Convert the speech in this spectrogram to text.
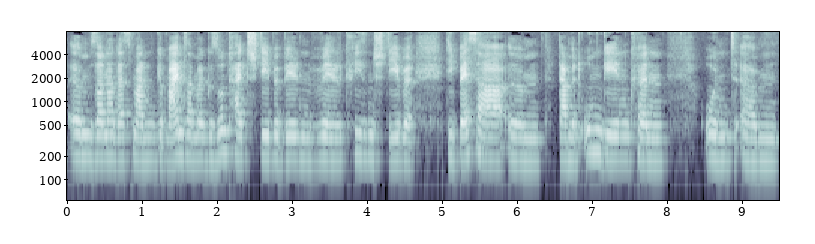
ähm, sondern dass man gemeinsame Gesundheitsstäbe bilden will, Krisenstäbe, die besser ähm, damit umgehen können. Und ähm,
